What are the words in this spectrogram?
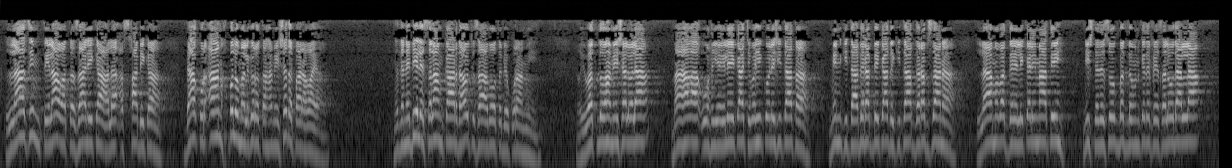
لازم تلاوت ذالک علی اصحابک دا قران خپل ملګرو ته همیشه د پاره وایا نو د نبی له سلام کار داو چې صحابه ته به قران وی نو یوتلو همیشه لولا ما هغه اوحی الیکا چې وਹੀ کول شي تا ته من کتاب ربک د کتاب درب سانا لا مبدل لکلماته نشته د سوق بدلون کې د فیصلو د الله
